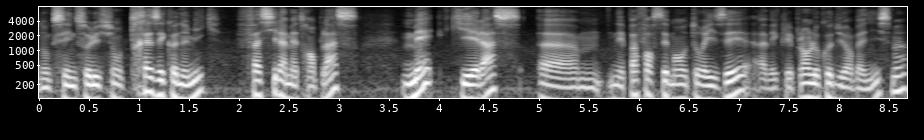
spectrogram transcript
Donc c'est une solution très économique, facile à mettre en place, mais qui hélas euh, n'est pas forcément autorisée avec les plans locaux d'urbanisme,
